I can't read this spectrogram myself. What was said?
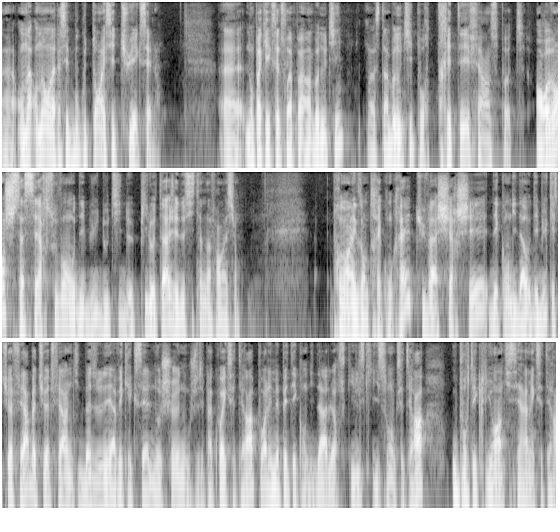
on, a, on, a, passé beaucoup de temps à essayer de tuer Excel. Non pas qu'Excel soit pas un bon outil, euh, c'est un bon outil pour traiter et faire un spot. En revanche, ça sert souvent au début d'outils de pilotage et de système d'information. Prenons un exemple très concret, tu vas chercher des candidats au début, qu'est-ce que tu vas faire? Bah, Tu vas te faire une petite base de données avec Excel, Notion ou je ne sais pas quoi, etc. pour aller mapper tes candidats, leurs skills, qui y sont, etc. Ou pour tes clients, un petit CRM, etc.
